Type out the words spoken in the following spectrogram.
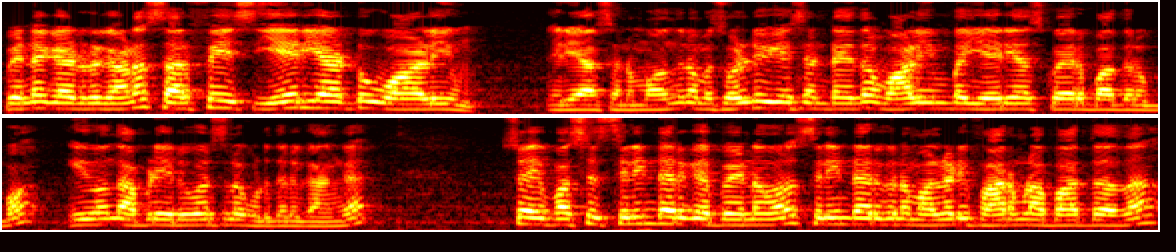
இப்போ என்ன கேட்டிருக்காங்கன்னா surface area to volume area நம்ம வந்து நம்ம சொல்டிஃபிகேஷன் தான் வால்யூம் பை ஏரியா ஸ்கொயர் பார்த்துருப்போம். இது வந்து அப்படியே ரிவர்ஸ்ல கொடுத்துருக்காங்க. ஸோ ஃபர்ஸ்ட் சிலிண்டருக்கு இப்போ என்ன வரும்? சிலிண்டருக்கு நம்ம ஆல்ரெடி ஃபார்முலா பார்த்தது தான்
